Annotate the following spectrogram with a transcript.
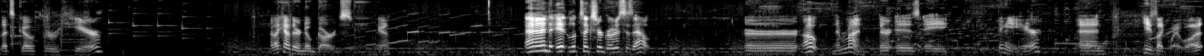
Let's go through here. I like how there are no guards. Yeah. And it looks like Sir Grodus is out. Er, oh, never mind. There is a thingy here. And he's like, wait, what?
